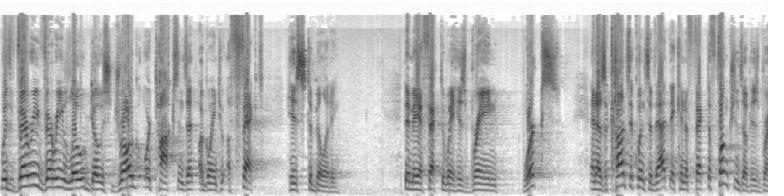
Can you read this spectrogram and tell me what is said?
with very, very low dose drug or toxins that are going to affect his stability. They may affect the way his brain works, and as a consequence of that, they can affect the functions of his brain.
